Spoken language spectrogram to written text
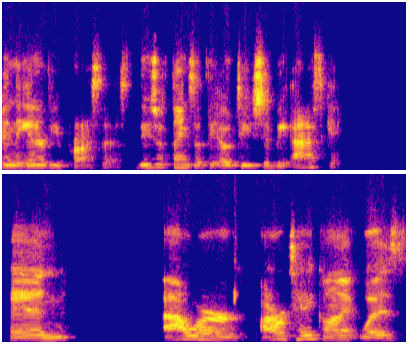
in the interview process. These are things that the OT should be asking, and our our take on it was,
